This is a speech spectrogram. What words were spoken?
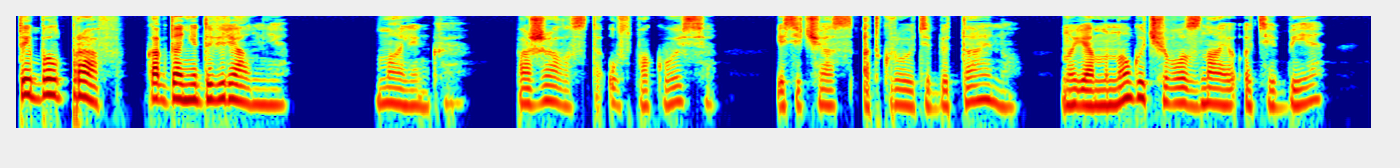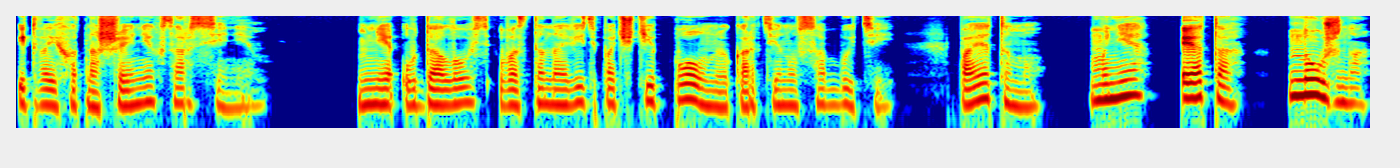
Ты был прав, когда не доверял мне. Маленькая, пожалуйста, успокойся. Я сейчас открою тебе тайну, но я много чего знаю о тебе и твоих отношениях с Арсением. Мне удалось восстановить почти полную картину событий. Поэтому мне это нужно.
